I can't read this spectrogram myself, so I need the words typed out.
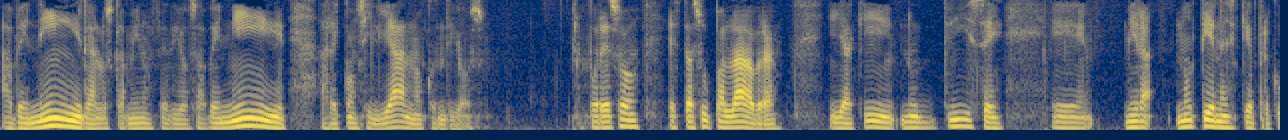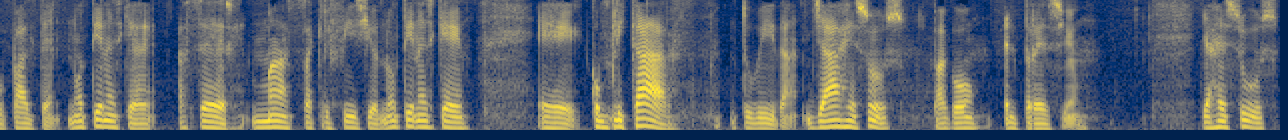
a venir a los caminos de Dios, a venir a reconciliarnos con Dios. Por eso está su palabra y aquí nos dice, eh, mira, no tienes que preocuparte, no tienes que hacer más sacrificio, no tienes que eh, complicar tu vida. Ya Jesús pagó el precio. Ya Jesús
